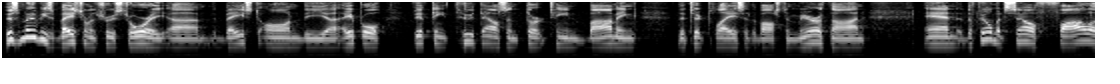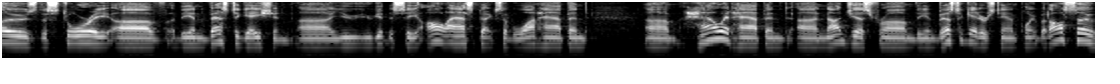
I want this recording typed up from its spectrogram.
this movie is based on a true story, uh, based on the uh, April 15, 2013 bombing that took place at the Boston Marathon. And the film itself follows the story of the investigation. Uh, you, you get to see all aspects of what happened, um, how it happened, not just from the investigator standpoint, but also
